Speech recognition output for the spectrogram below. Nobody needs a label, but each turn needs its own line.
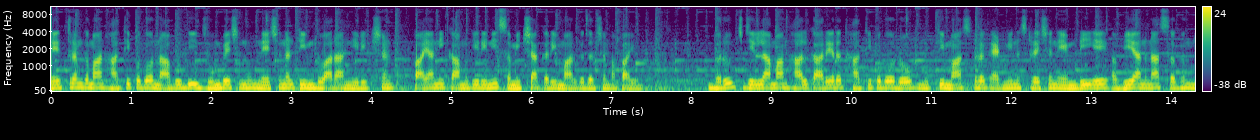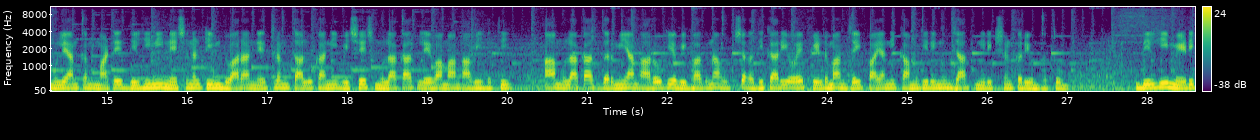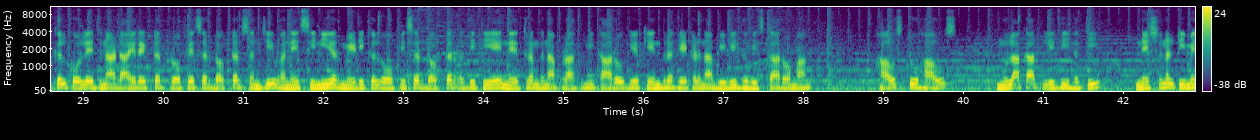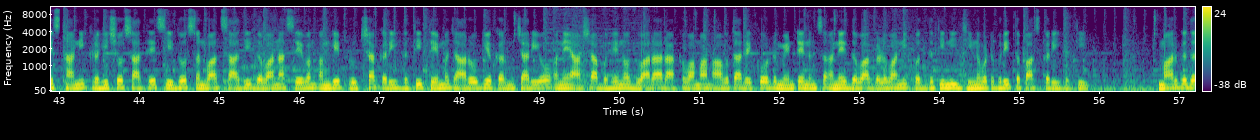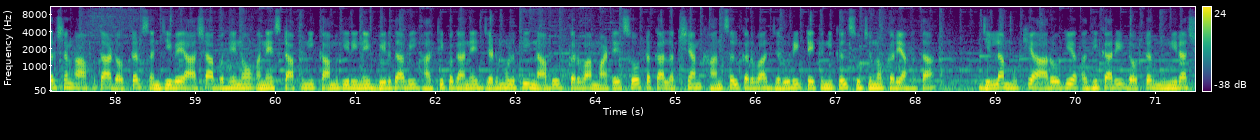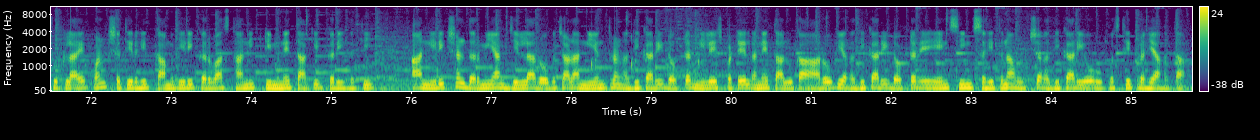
નેત્રંગમાં હાથીપગો નાબૂદી ઝુંબેશનું national team દ્વારા નિરીક્ષણ, પાયાની કામગીરીની સમીક્ષા કરી માર્ગદર્શન અપાયું. ભરૂચ જિલ્લામાં હાલ કાર્યરત હાથીપગો રોગ મુક્તિ માસ ડ્રગ એડમિનિસ્ટ્રેશન એમડીએ અભિયાનના સઘન મૂલ્યાંકન માટે દિલ્હીની નેશનલ ટીમ દ્વારા નેત્રંગ તાલુકાની વિશેષ મુલાકાત લેવામાં આવી હતી. આ મુલાકાત દરમિયાન આરોગ્ય વિભાગના ઉચ્ચ અધિકારીઓએ ફિલ્ડમાં જઈ પાયાની કામગીરીનું જાત નિરીક્ષણ કર્યું હતું. દિલ્હી મેડિકલ કોલેજના ડાયરેક્ટર પ્રોફેસર ડોક્ટર સંજીવ અને સિનિયર મેડિકલ ઓફિસર ડોક્ટર અદિતિએ નેત્રંગના પ્રાથમિક આરોગ્ય કેન્દ્ર હેઠળના વિવિધ વિસ્તારોમાં હાઉસ ટુ હાઉસ મુલાકાત લીધી હતી. નેશનલ ટીમે સ્થાનિક રહીશો સાથે સીધો સંવાદ સાધી દવાના સેવન અંગે પૃચ્છા કરી હતી તેમજ આરોગ્ય કર્મચારીઓ અને આશા બહેનો દ્વારા રાખવામાં આવતા રેકોર્ડ મેન્ટેનન્સ અને દવા ગળવાની પદ્ધતિની ઝીણવટભરી તપાસ કરી હતી. માર્ગદર્શન આપતા ડોક્ટર સંજીવે આશા બહેનો અને સ્ટાફની કામગીરીને બિરદાવી હાથીપગાને જડમૂળથી નાબૂદ કરવા માટે સો ટકા લક્ષ્યાંક હાંસલ કરવા જરૂરી ટેકનિકલ સૂચનો કર્યા હતા. જિલ્લા મુખ્ય આરોગ્ય અધિકારી ડોક્ટર મુનિરા શુક્લાએ પણ ક્ષતિરહિત કામગીરી કરવા સ્થાનિક ટીમને તાકીદ કરી હતી. આ નિરીક્ષણ દરમિયાન જિલ્લા રોગચાળા નિયંત્રણ અધિકારી ડોક્ટર નિલેશ પટેલ અને તાલુકા આરોગ્ય અધિકારી ડોક્ટર એ એન સિંહ સહિતના ઉચ્ચ અધિકારીઓ ઉપસ્થિત રહ્યા હતા.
